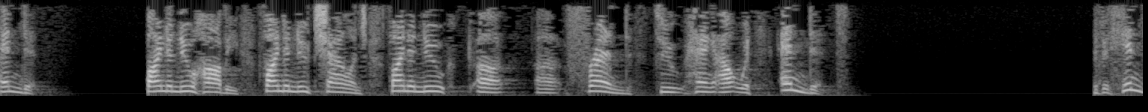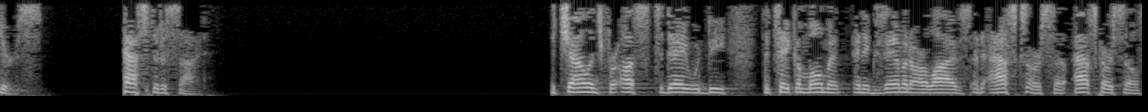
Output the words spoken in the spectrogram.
End it. Find a new hobby. Find a new challenge. Find a new uh, uh, friend to hang out with. End it. If it hinders, cast it aside. The challenge for us today would be to take a moment and examine our lives and ask, ask ourselves,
